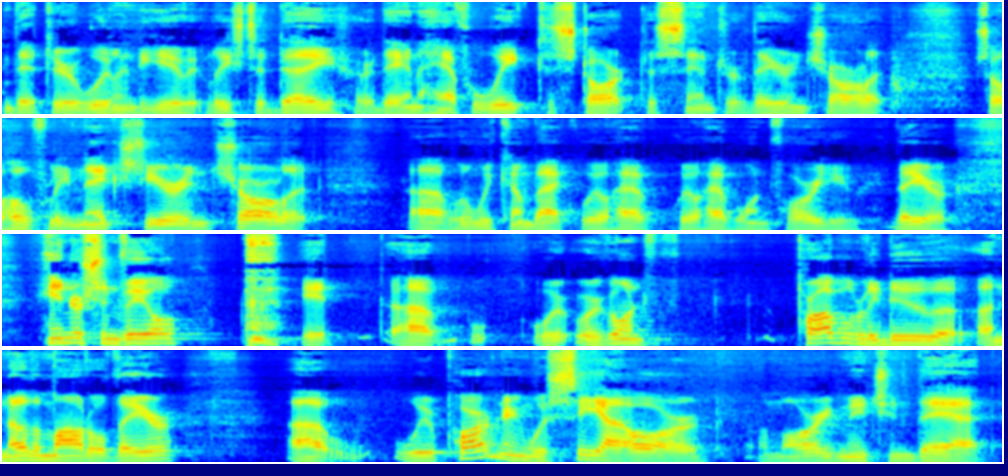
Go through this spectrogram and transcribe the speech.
that they're willing to give at least a day or a day and a half a week to start the center there in Charlotte. So hopefully next year in Charlotte, uh, when we come back, we'll have we'll have one for you there. Hendersonville, it uh, we're, we're, going to probably do a, another model there. Uh, we're partnering with CIR. Amaury mentioned that.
